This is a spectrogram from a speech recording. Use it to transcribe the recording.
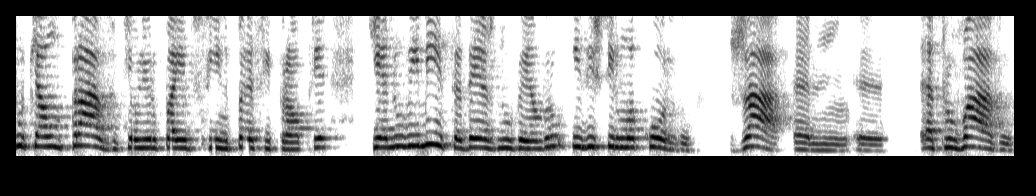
Porque há um prazo que a União Europeia define para si própria, que é no limite a 10 de novembro existir um acordo já um, uh, eh, aprovado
